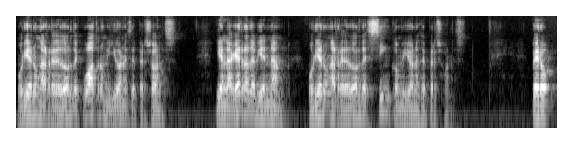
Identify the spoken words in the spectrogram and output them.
murieron alrededor de 4 millones de personas. Y en la guerra de Vietnam murieron alrededor de 5 millones de personas. Pero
